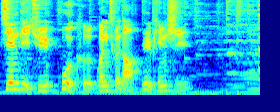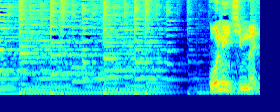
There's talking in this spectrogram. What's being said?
西安地区或可观测到日偏食。国内新闻，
